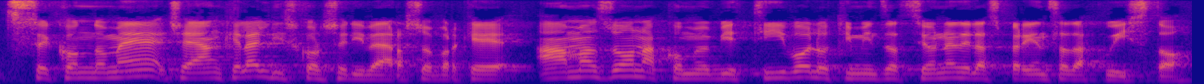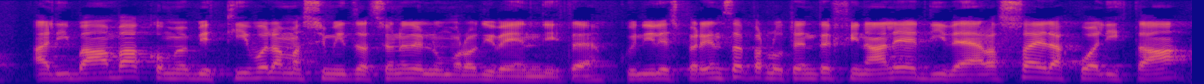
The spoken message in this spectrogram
Secondo me, cioè anche là il discorso è diverso perché Amazon ha come obiettivo l'ottimizzazione dell'esperienza d'acquisto, Alibaba ha come obiettivo la massimizzazione del numero di vendite, quindi l'esperienza per l'utente finale è diversa e la qualità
